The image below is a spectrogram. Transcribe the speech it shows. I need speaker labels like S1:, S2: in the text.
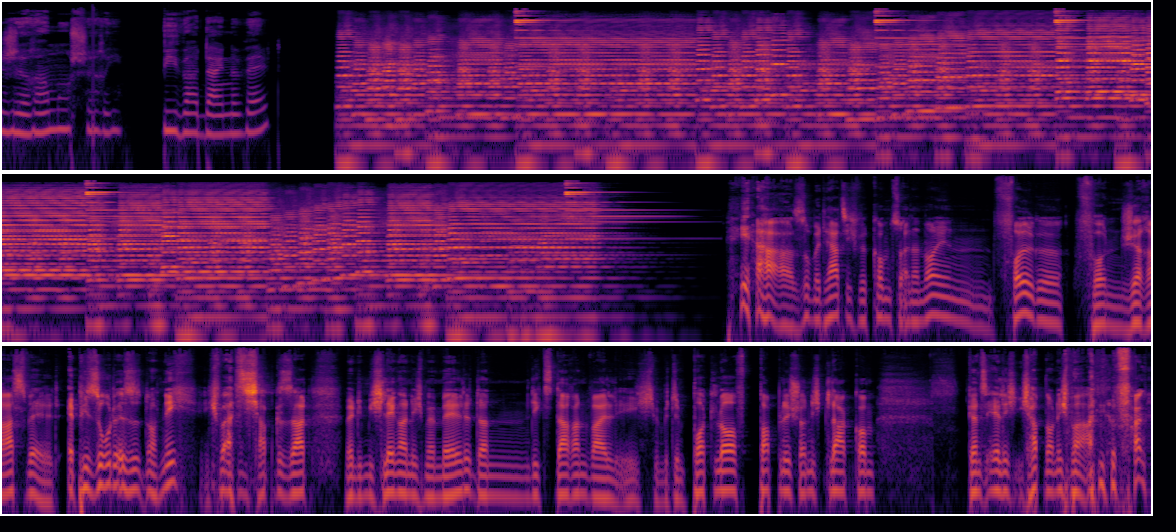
S1: Gérard, mon chéri, wie war deine Welt?
S2: Ja, somit herzlich willkommen zu einer neuen Folge von Gerards Welt. Episode ist es noch nicht. Ich weiß, ich habe gesagt, wenn ich mich länger nicht mehr melde, dann liegt es daran, weil ich mit dem Podlove Publisher nicht klarkomme. Ganz ehrlich, ich habe noch nicht mal angefangen.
